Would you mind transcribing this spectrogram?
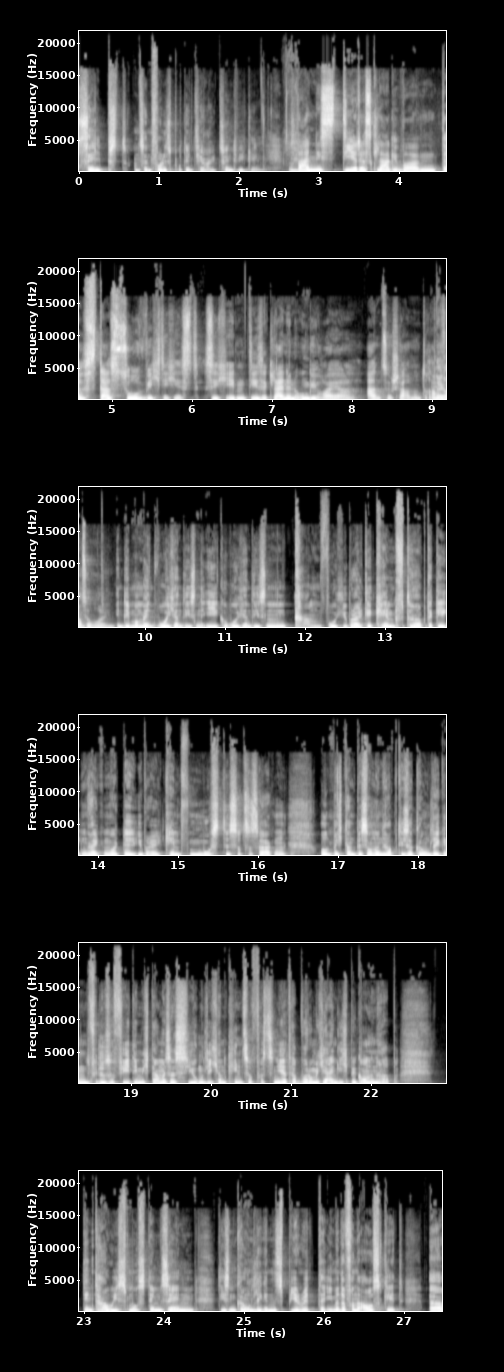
selbst und sein volles Potenzial zu entwickeln. Wann ist dir das klar geworden, dass das so wichtig ist, sich eben diese kleinen Ungeheuer anzuschauen und draufzuholen? Naja, in dem Moment, wo ich an diesen Ego, wo ich an diesen Kampf, wo ich überall gekämpft habe, dagegenhalten wollte, überall kämpfen musste sozusagen und mich dann besonnen habe, dieser grundlegenden Philosophie, die mich damals als Jugendlicher und Kind so fasziniert hat, warum ich eigentlich begonnen habe den Taoismus, dem Zen, diesen grundlegenden Spirit, der immer davon ausgeht, äh,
